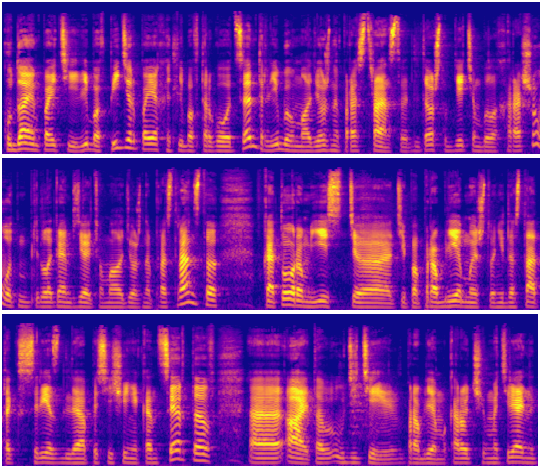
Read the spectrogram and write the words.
куда им пойти, либо в Питер поехать, либо в торговый центр, либо в молодежное пространство. Для того, чтобы детям было хорошо, вот мы предлагаем сделать молодежное пространство, в котором есть, э, типа, проблемы, что недостаток средств для посещения концертов, э, а, это у детей проблема, короче, материальный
